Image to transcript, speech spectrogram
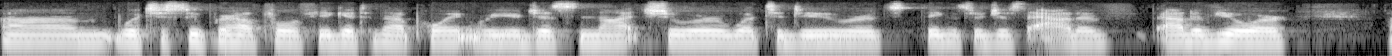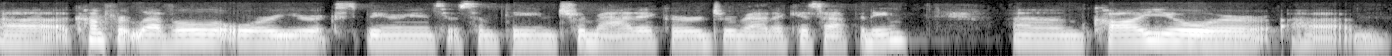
um, which is super helpful if you get to that point where you're just not sure what to do or things are just out of out of your uh, comfort level or your experience of something traumatic or dramatic is happening, um, call your um,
